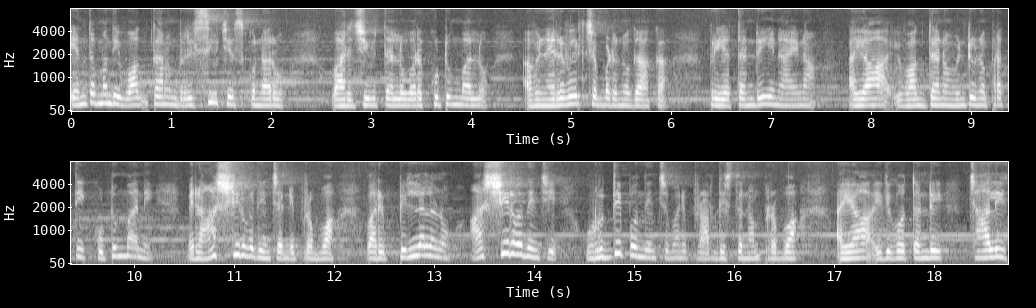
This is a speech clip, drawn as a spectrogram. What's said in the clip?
ఎంతమంది వాగ్దానం రిసీవ్ చేసుకున్నారో? వారి జీవితాల్లో వారి కుటుంబాల్లో అవి నెరవేర్చబడనుగాక. ప్రియ తండ్రి నాయన అయా ఈ వాగ్దానం వింటున్న ప్రతి కుటుంబాన్ని మీరు ఆశీర్వదించండి ప్రభు. వారి పిల్లలను ఆశీర్వదించి వృద్ధి పొందించమని ప్రార్థిస్తున్నాం ప్రభా. అయ్యా ఇదిగో తండ్రి చాలీ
